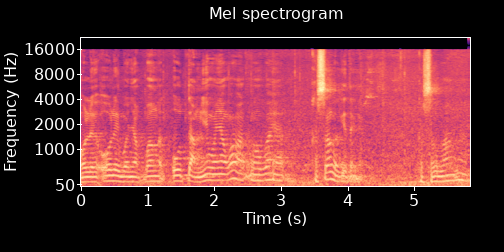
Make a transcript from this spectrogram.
oleh-oleh banyak banget utangnya banyak banget mau bayar. Kesel enggak kita kesel banget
